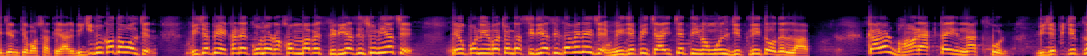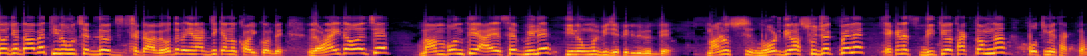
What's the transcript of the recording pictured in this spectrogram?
এজেন্টকে বসাতে। আর বিজেপির কথা বলছেন, বিজেপি এখানে কোনো রকম ভাবে সিরিয়াস ইস্যু নিয়েছে? এই উপনির্বাচনটা সিরিয়াস হিসাবে নিয়েছে? বিজেপি চাইছে তৃণমূল জিতলেই তো ওদের লাভ। কারণ ভাঁড় একটাই নাগপুর বিজেপি জিতলেও যেটা হবে, তৃণমূল জিতলেও সেটা হবে। ওদের এনার্জি কেন ক্ষয় করবে? লড়াইটা হয়েছে, বামপন্থী আইএসএফ মিলে তৃণমূল বিজেপির বিরুদ্ধে। মানুষ ভোট দেওয়ার সুযোগ পেলে এখানে দ্বিতীয় থাকতাম না প্রথমে থাকতাম।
